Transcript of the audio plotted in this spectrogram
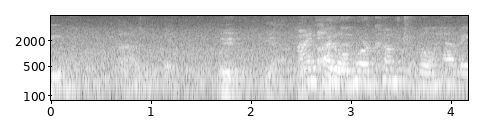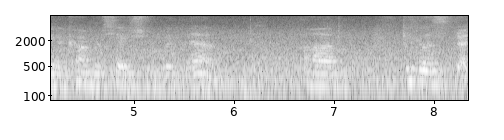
week. Um, We, yeah. I'd feel more comfortable having a conversation with them. Um, Because, uh,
